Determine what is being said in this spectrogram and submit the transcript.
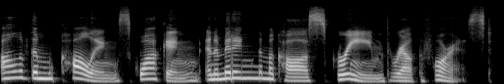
all of them calling, squawking, and emitting the macaw scream throughout the forest.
